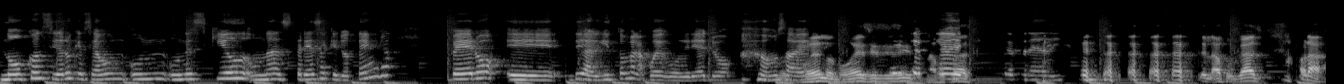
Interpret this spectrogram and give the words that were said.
no considero que sea un, un, un skill, una destreza que yo tenga, pero eh, de algo me la juego, diría yo. Vamos a ver. Los sí, sí, sí, te la Freddy. te la jugás. Ahora,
